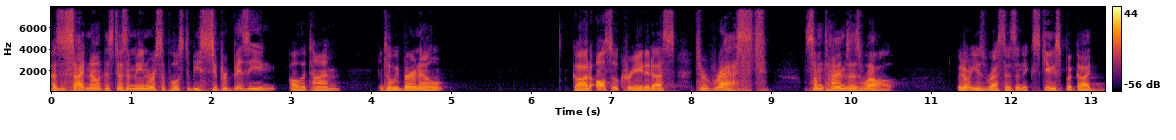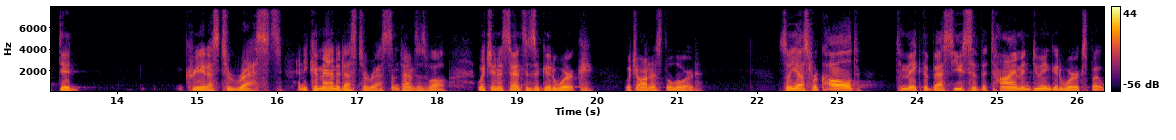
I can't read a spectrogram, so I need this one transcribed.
As a side note, this doesn't mean we're supposed to be super busy all the time until we burn out. God also created us to rest sometimes as well. We don't use rest as an excuse, but God did create us to rest, and He commanded us to rest sometimes as well, which in a sense is a good work which honors the Lord. So, yes, we're called to make the best use of the time and doing good works, but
